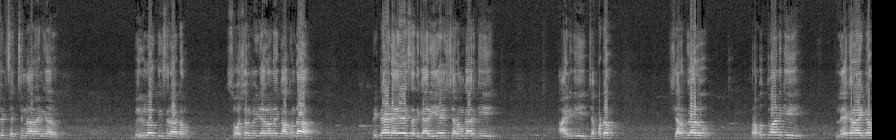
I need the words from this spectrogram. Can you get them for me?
సత్యనారాయణ గారు వెలుగులోకి తీసుకురావటం సోషల్ మీడియాలోనే కాకుండా రిటైర్డ్ ఐఏఎస్ అధికారి ఏఎస్ శరం గారికి ఆయనకి చెప్పటం శరం గారు ప్రభుత్వానికి లేఖ రాయటం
